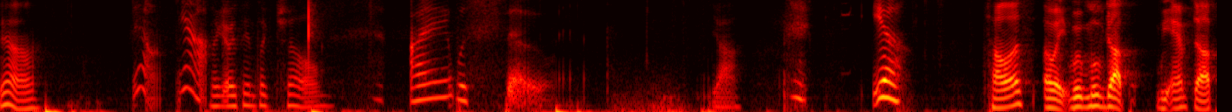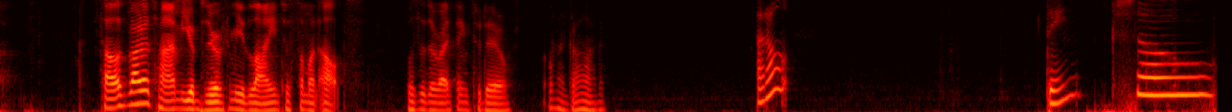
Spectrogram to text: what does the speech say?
Yeah. Yeah. Yeah. Like everything's like chill. I was so. Yeah. Yeah. Tell us oh wait, we moved up. We amped up. Tell us about a time you observed me lying to someone else. Was it the right thing to do? Oh my god. I don't think so.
